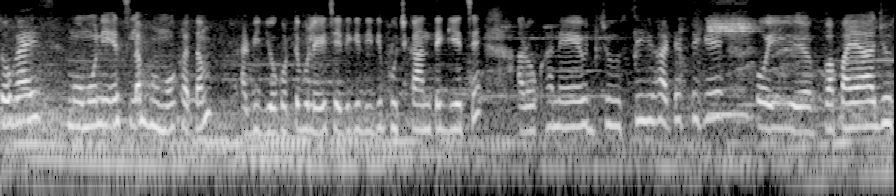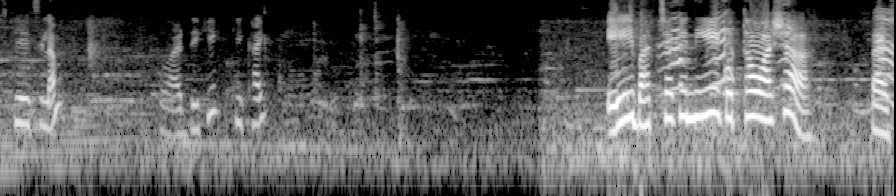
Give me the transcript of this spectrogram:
তো গাইজ মোমো নিয়েছিলাম, মোমো খতম। আর ভিডিও করতে বলে গেছে, এদিকে দিদি ফুচকা আনতে গিয়েছে। আর ওখানে জুসি হাটের থেকে ওই পাপায়া জুস খেয়েছিলাম। তো আর দেখি কি খাই। এই বাচ্চাকে নিয়ে কোথাও আসা? ব্যাস।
